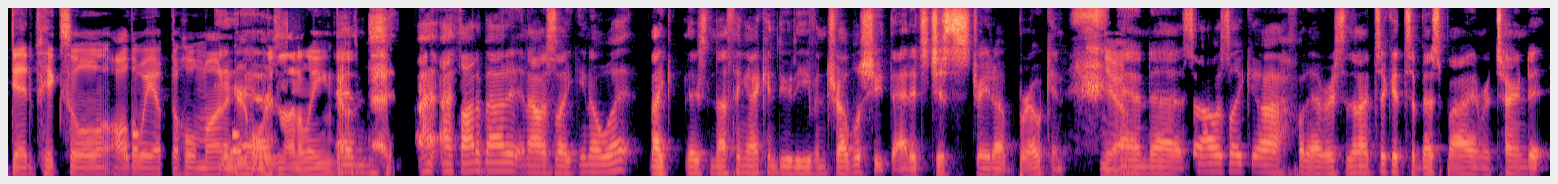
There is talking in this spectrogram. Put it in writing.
dead pixel all the way up the whole monitor Yeah. horizontally. I, I thought about it, and I was like, you know what? Like, there's nothing I can do to even troubleshoot that. It's just straight up broken. Yeah. And uh, so I was like, oh, whatever. So then I took it to Best Buy and returned it,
